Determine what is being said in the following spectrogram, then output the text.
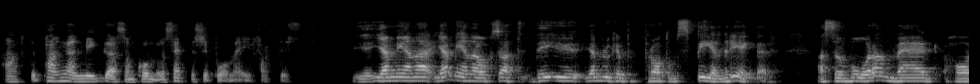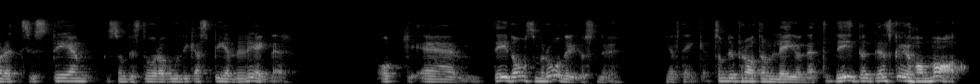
att panga en mygga som kommer och sätter sig på mig faktiskt. Eh, jag menar, jag menar också att det är ju, jag brukar prata om spelregler. Alltså våran värld har ett system som består av olika spelregler. Och eh, det är de som råder just nu, helt enkelt. Som du pratar om lejonet, det, den ska ju ha mat.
